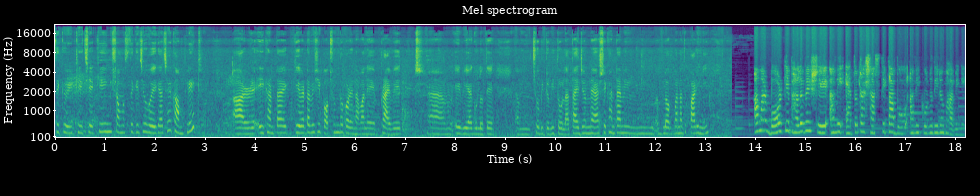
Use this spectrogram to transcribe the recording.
সিকিউরিটি চেকিং সমস্ত কিছু হয়ে গেছে কমপ্লিট আর এইখানটায় কেউ একটা বেশি পছন্দ করে না মানে প্রাইভেট এরিয়াগুলোতে ছবি টবি তোলা। তাই জন্য আর সেখানটা আমি ব্লগ বানাতে পারিনি। আমার বরকে ভালোবেসে আমি এতটা শাস্তি পাবো আমি কোনোদিনও ভাবিনি।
